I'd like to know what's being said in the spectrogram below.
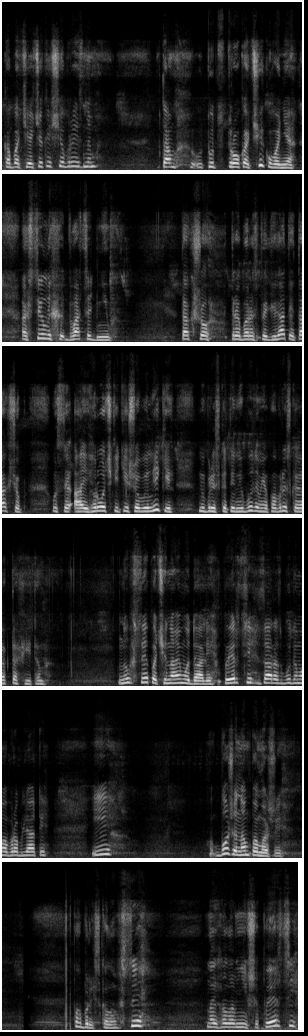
Кабачечок ще бризнем. Там тут строк очікування аж цілих 20 днів. Так що треба розподіляти так, щоб усе. А ігрочки, ті, що великі, ми бризкати не будемо, я побризкаю актофітом. Ну, все, починаємо далі. Перці зараз будемо обробляти. І Боже нам поможи. Побризкала все. Найголовніше перці.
